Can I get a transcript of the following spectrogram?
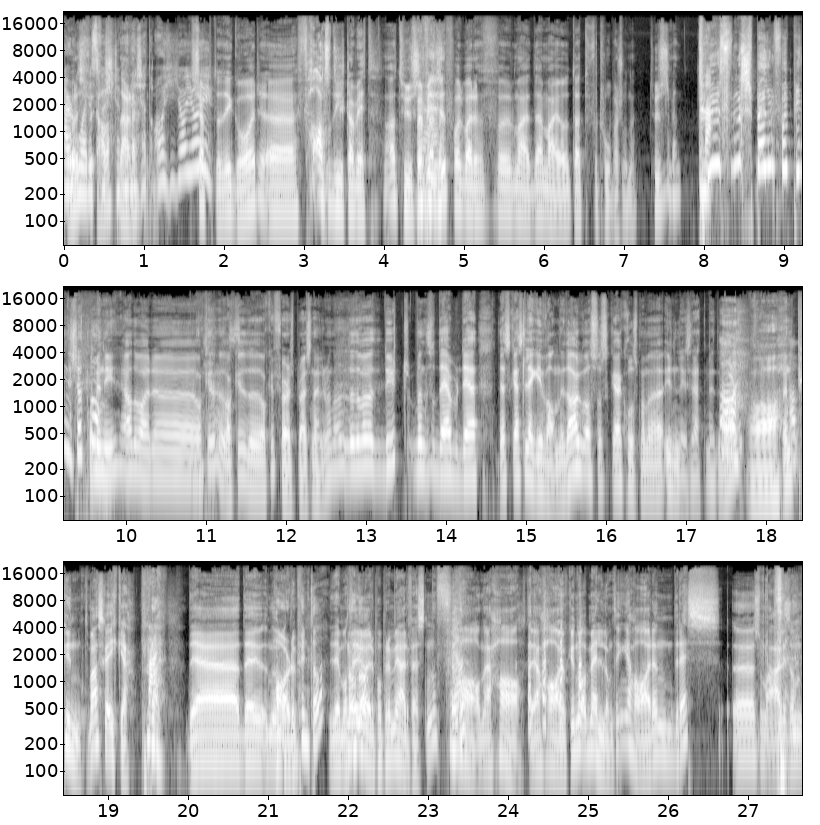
Er det årets årets første det er det. pinnekjøtt? Oi, oi, oi! Kjøpte det i går. Uh, faen, så dyrt det har blitt! Ja, tusen for, bare for meg. Det er meg og det er for to personer. Tusen spenn. Tusen spenn for pinnekjøtt nå! Ja, det var, øh, det, var ikke, det, var ikke, det var ikke First price heller, men det, det var dyrt. Men, så det, det, det skal jeg legge i vann i dag, og så skal jeg kose meg med yndlingsretten min i morgen. Åh. Men pynte meg skal jeg ikke. Nei. Det, det, Har du pynta deg? Det måtte Noen jeg gjøre på premierefesten. Faen, jeg hater Jeg har jo ikke noe mellomting. Jeg har en dress uh, som er liksom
